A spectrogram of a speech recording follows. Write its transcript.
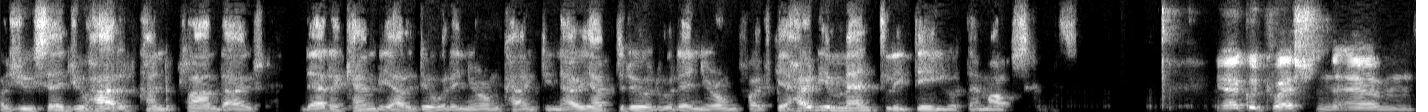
as you said, you had it kind of planned out that it can be how to do it in your own county. Now you have to do it within your own 5k. How do you mentally deal with them obstacles? Yeah, good question. Um,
